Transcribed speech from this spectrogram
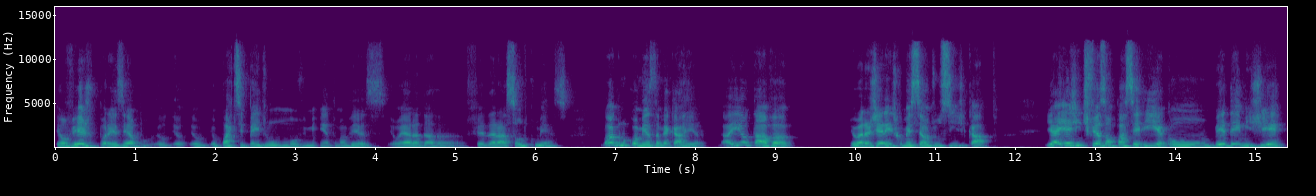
eu vejo, por exemplo, eu, eu, eu, participei de um movimento uma vez, eu era da Federação do Comércio, logo no começo da minha carreira. Aí eu estava, eu era gerente comercial de um sindicato. E aí a gente fez uma parceria com o BDMG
